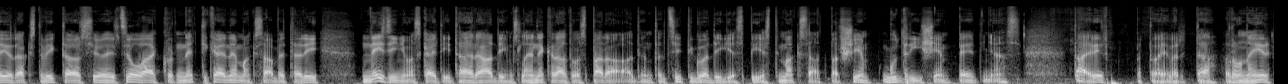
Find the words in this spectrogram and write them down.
ir, raksta Viktors, jo ir cilvēki, kur ne tikai nemaksā, bet arī neziņo skaitītāju rādījumus, lai nekrātos parādi, un tad citi godīgie spiesti maksāt par šiem gudrīšiem pēdiņās. Tā ir, par to jau var tā runa ir.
